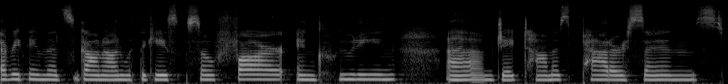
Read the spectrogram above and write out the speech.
everything that's gone on with the case so far, including um, Jake Thomas Patterson's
